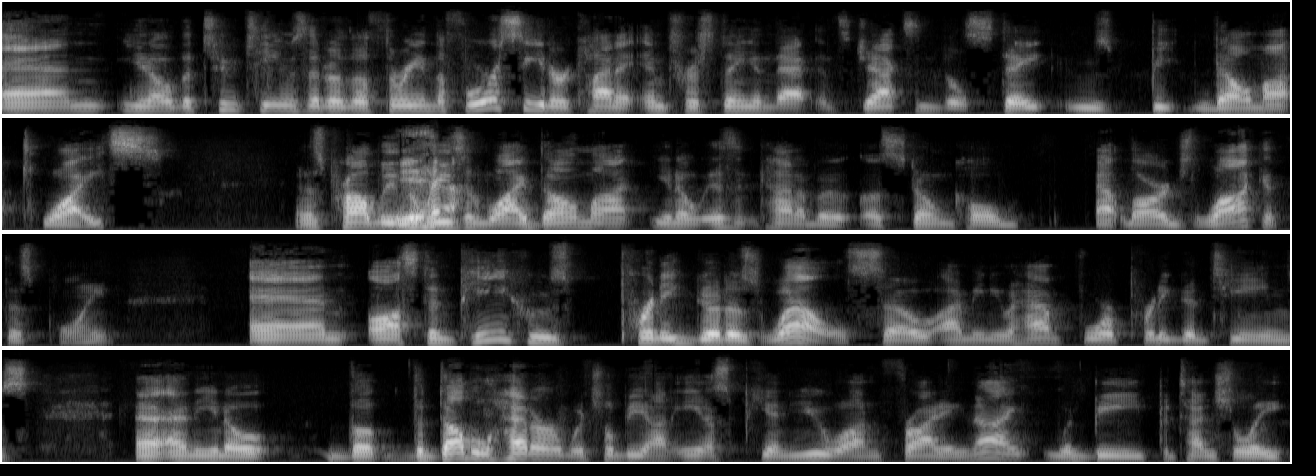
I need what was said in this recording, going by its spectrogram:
And you know, the two teams that are the three and the four seed are kind of interesting in that it's Jacksonville State who's beaten Belmont twice, and it's probably the Yeah. reason why Belmont, you know, isn't kind of a, a stone cold at large lock at this point. And Austin Peay, who's pretty good as well. So I mean, you have four pretty good teams, and, and you know the the double header, which will be on ESPNU on Friday night, would be potentially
